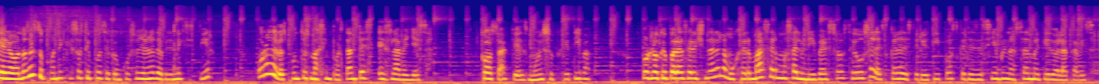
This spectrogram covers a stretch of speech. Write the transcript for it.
Pero ¿no se supone que estos tipos de concursos ya no deberían existir? Uno de los puntos más importantes es la belleza, cosa que es muy subjetiva por lo que para seleccionar a la mujer más hermosa del universo se usa la escala de estereotipos que desde siempre nos han metido en la cabeza.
